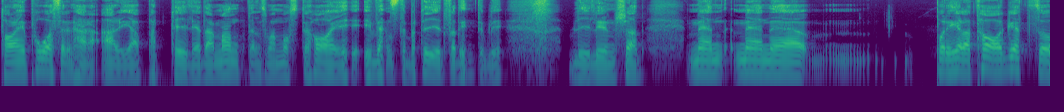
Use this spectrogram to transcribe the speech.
tar han ju på sig den här arga partiledarmanteln som man måste ha i, i Vänsterpartiet för att inte bli, bli lynchad. Men, men eh, på det hela taget så,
